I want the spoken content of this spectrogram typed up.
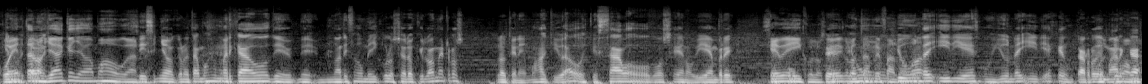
Cuéntanos no ya que ya vamos a jugar. Sí, señor, que no estamos en un mercado de, de, una rifa de un vehículo cero kilómetros, lo tenemos activado este sábado 12 de noviembre. ¿Qué vehículo? ¿Qué vehículo están rifando? Un Hyundai i10, un Hyundai i10 que es un carro de marca,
